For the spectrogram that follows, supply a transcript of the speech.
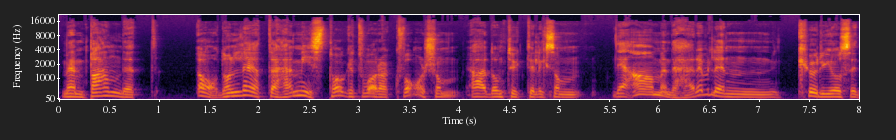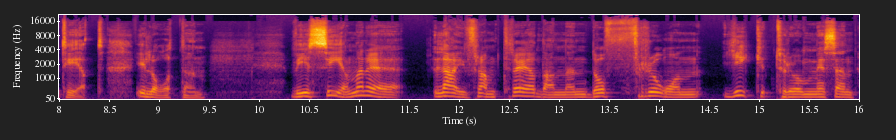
Men bandet, ja de lät det här misstaget vara kvar som, ja de tyckte liksom, ja men det här är väl en kuriositet i låten. Vi senare liveframträdanden då frångick trummisen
